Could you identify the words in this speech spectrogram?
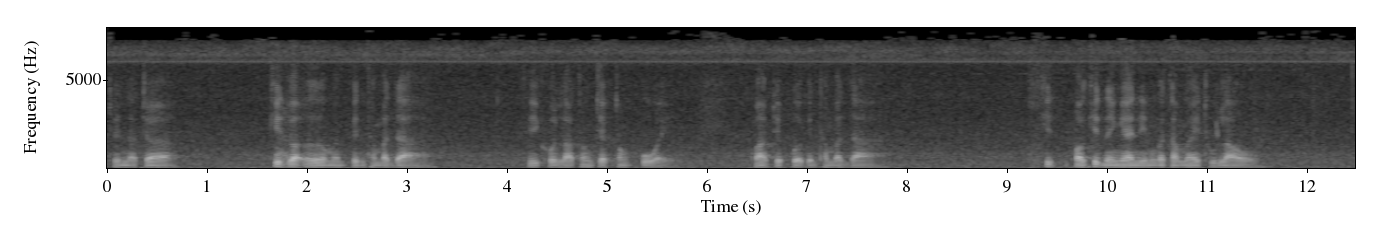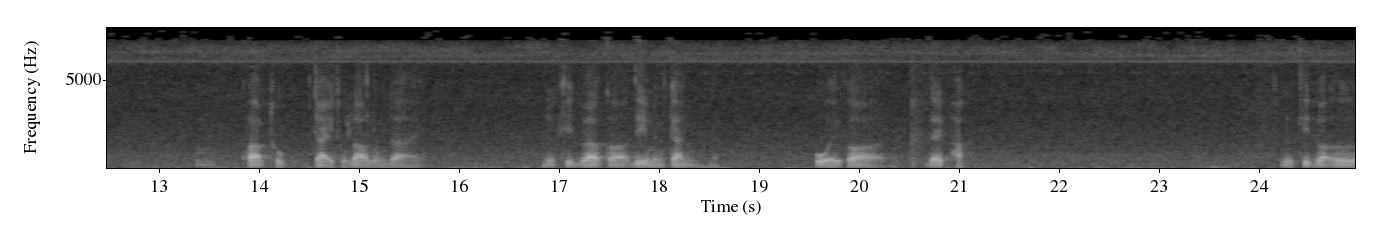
เช่นอาจจะคิดว่าเออมันเป็นธรรมดา ที่คนเราต้องเจ็บต้องป่วย ความเจ็บป่วยเป็นธรรมดา คิดพอคิดในแง่นี้มันก็ทำให้ทุเรา ความทุกข์ใจทุเราลงได้หรือคิดว่าก็ดีเหมือนกันนะป่วยก็ได้พัก หรือคิดว่า เออ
